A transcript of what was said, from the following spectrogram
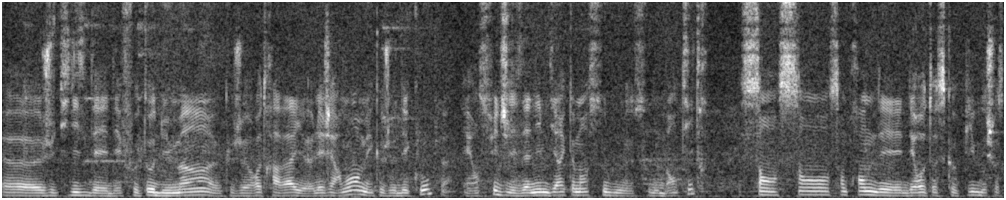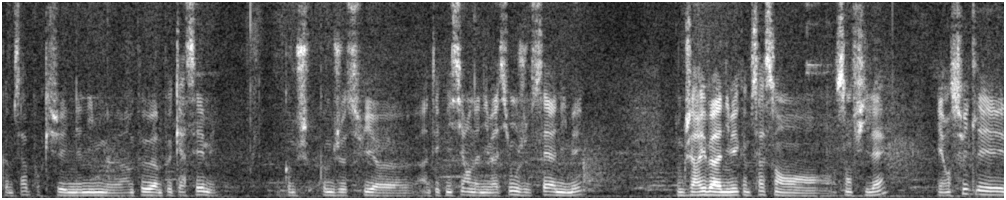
Euh, j'utilise des, photos d'humains que je retravaille légèrement mais que je découpe et ensuite je les anime directement sous le banc titre sans, sans, prendre des, rotoscopies ou des choses comme ça pour que j'ai une anime un peu, un peu cassée. Mais comme je, comme je suis euh, un technicien en animation, je sais animer. Donc j'arrive à animer comme ça sans, filet. Et ensuite, les,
